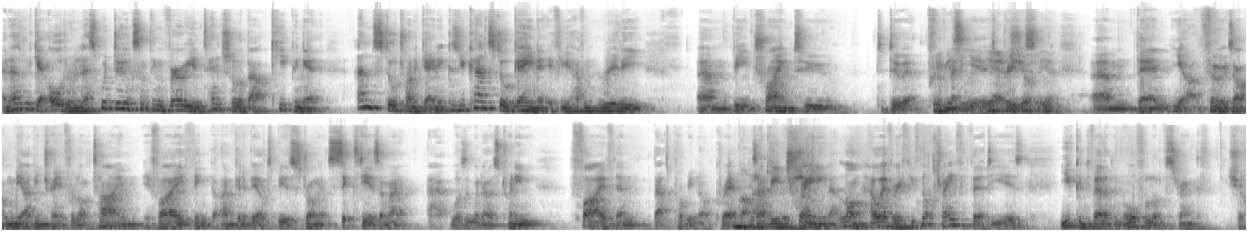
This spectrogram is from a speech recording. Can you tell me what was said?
And as we get older, unless we're doing something very intentional about keeping it and still trying to gain it, because you can still gain it if you haven't really um, been trying to to do it for Previously, many years yeah, previously. sure, Um, then, know, for example, me, I've been training for a long time. If I think that I'm going to be able to be as strong at 60 as I might, uh, was when I was 25, then that's probably not correct Not because I've been training that long. However, if you've not trained for 30 years, you can develop an awful lot of strength. Sure.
